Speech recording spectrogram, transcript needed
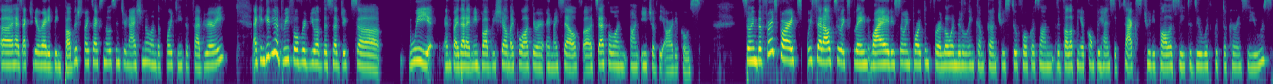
uh, has actually already been published by Tax Notes International on the 14th of February. I can give you a brief overview of the subjects uh, we, and by that I mean Bob Michel, my co-author, and myself, uh, tackle on, on each of the articles. So in the first part, we set out to explain why it is so important for low and middle income countries to focus on developing a comprehensive tax treaty policy to deal with cryptocurrency use.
